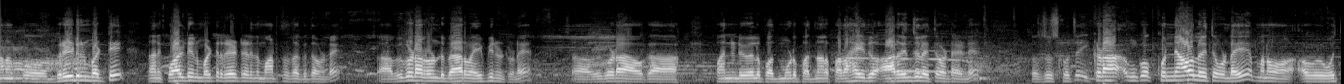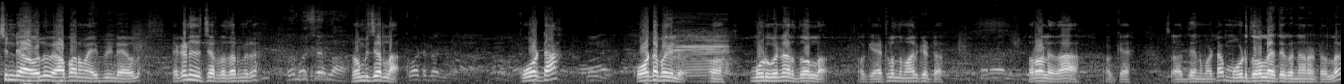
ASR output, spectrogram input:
మనకు బ్రీడ్ని బట్టి దాని క్వాలిటీని బట్టి రేట్ అనేది మారుతూ తగ్గుతూ ఉంటాయి. సో అవి కూడా రెండు బేరం అయిపోయినట్టున్నాయి. సో అవి కూడా ఒక పన్నెండు వేలు పదమూడు పద్నాలుగు పదహైదు ఆ రేంజ్లో అయితే ఉంటాయండి. చూసుకోవచ్చు. ఇక్కడ ఇంకో కొన్ని ఆవులు అయితే ఉన్నాయి. మనం వచ్చిండే ఆవులు వ్యాపారం అయిపోయిండే ఆవులు. ఎక్కడి నుంచి వచ్చారు బ్రదర్ మీరు? రొంబిచెర్ల కోట? కోట బయలు మూడు కొన్నారు దోళ్ళ. ఓకే ఎట్లుంది మార్కెట్? పర్వాలేదా? ఓకే సో అదే అనమాట మూడు దోళ్ళు అయితే కొన్నారంట వాళ్ళు.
